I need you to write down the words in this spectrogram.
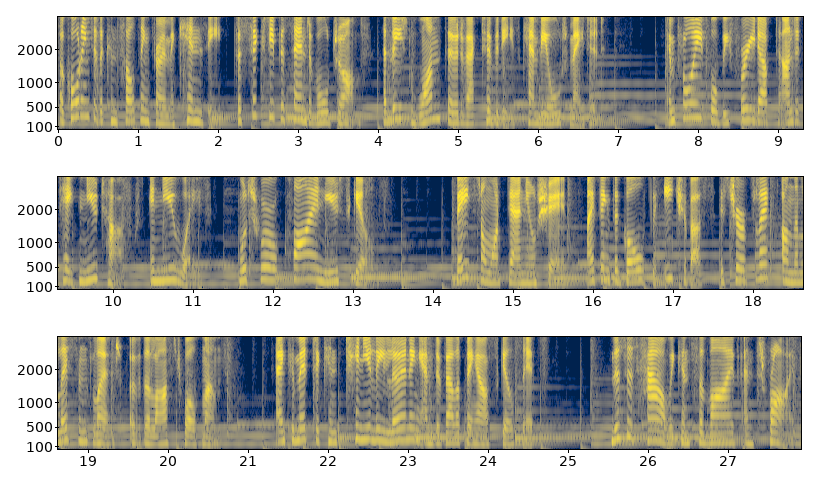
According to the consulting firm McKinsey, for 60% of all jobs, at least one third of activities can be automated. Employees will be freed up to undertake new tasks in new ways, which will require new skills Based on what Daniel shared, I think the goal for each of us is to reflect on the lessons learned over the last 12 months and commit to continually learning and developing our skill sets. This is how we can survive and thrive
